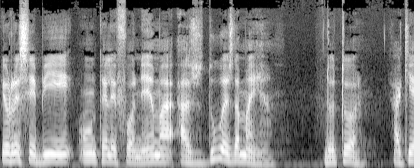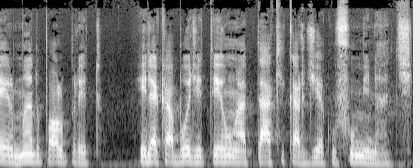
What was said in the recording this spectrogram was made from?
eu recebi um telefonema às duas da manhã. Doutor, aqui é a irmã do Paulo Preto. Ele acabou de ter um ataque cardíaco fulminante.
